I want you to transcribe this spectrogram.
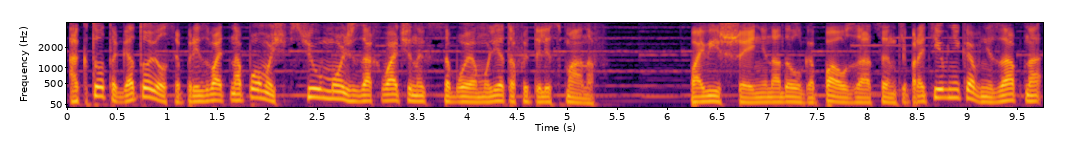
а кто-то готовился призвать на помощь всю мощь захваченных с собой амулетов и талисманов. Повисшая ненадолго пауза оценки противника внезапно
